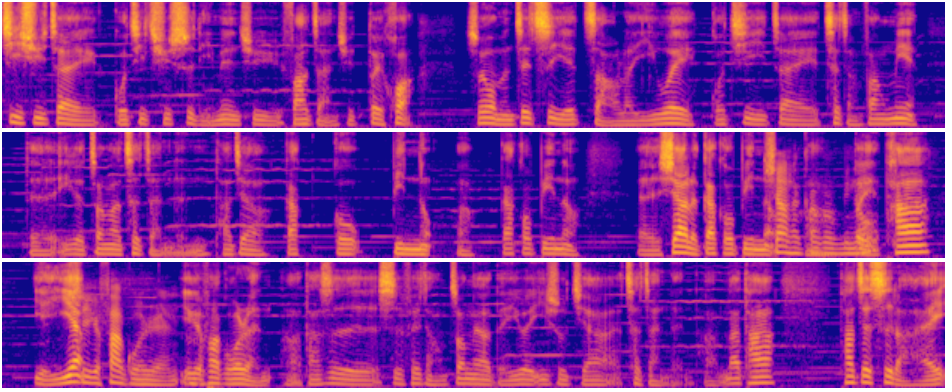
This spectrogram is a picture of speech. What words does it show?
继续在国际趋势里面去发展、去对话，所以我们这次也找了一位国际在策展方面的一个重要策展人，他叫 Gago Bino 啊，Gago Bino，呃，下了 Gago Bino，下了 Gago Bino，对他。也一样，是一个法国人，一个法国人啊，他是是非常重要的一位艺术家、策展人啊。那他他这次来，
